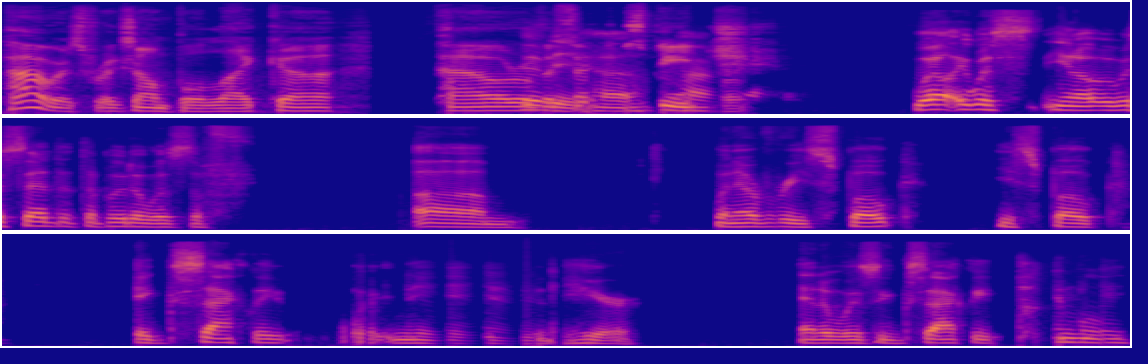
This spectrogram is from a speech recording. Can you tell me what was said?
powers, for example, like uh, power of effective speech. power. Well, it was, you know, it was said that the Buddha was the, f- um, whenever he spoke, he spoke exactly what you needed to hear. And it was exactly timely.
